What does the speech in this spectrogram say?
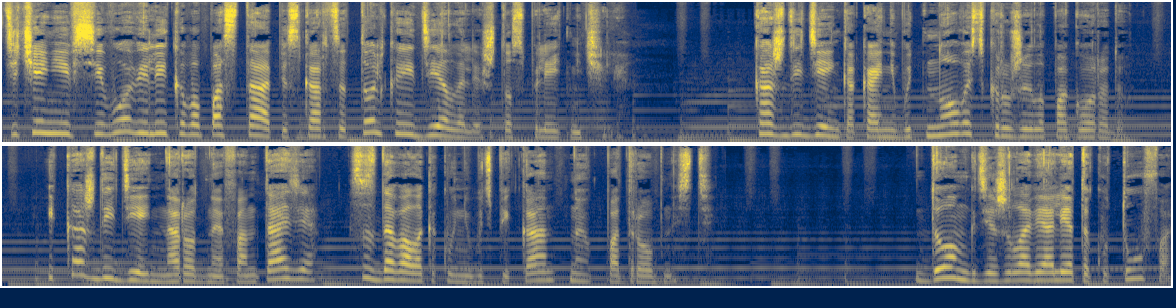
В течение всего Великого Поста пескарцы только и делали, что сплетничали. Каждый день какая-нибудь новость кружила по городу. И каждый день народная фантазия создавала какую-нибудь пикантную подробность. Дом, где жила Виолетта Кутуфа,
